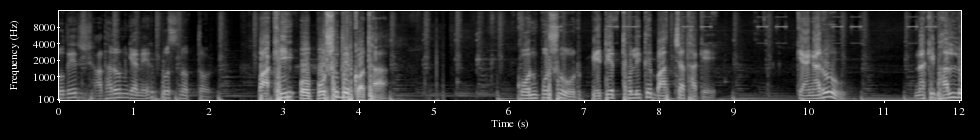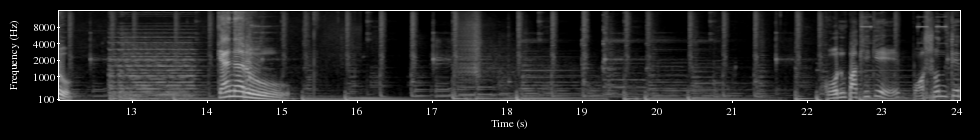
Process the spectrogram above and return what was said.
ছোটদের সাধারণ জ্ঞানের প্রশ্নোত্তর। পাখি ও পশুদের কথা। কোন পশুর পেটের থলিতে বাচ্চা থাকে? ক্যাঙারু নাকি ভাল্লুক ক্যাঙারু। কোন পাখিকে বসন্তের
